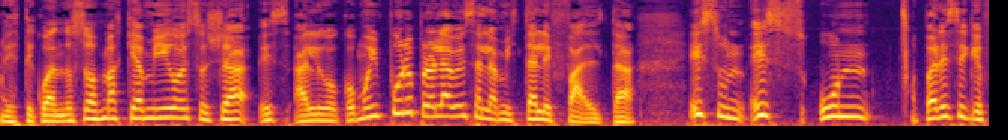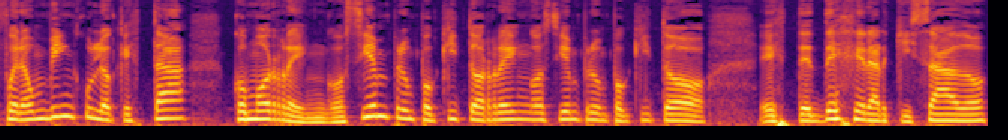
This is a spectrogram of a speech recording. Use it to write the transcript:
este, cuando sos más que amigo, eso ya es algo como impuro, pero a la vez a la amistad le falta. Es un, es un, parece que fuera un vínculo que está como rengo, siempre un poquito rengo, siempre un poquito este, dejerarquizado.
